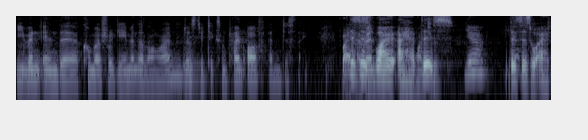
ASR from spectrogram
even in the commercial game in the long run, just to take some time off and just like. But This is why I have want to. this. Yeah. This is why I have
